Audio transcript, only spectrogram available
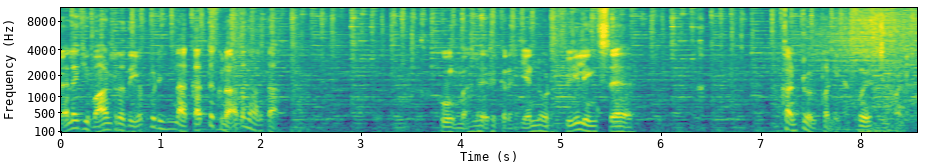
விலகி வாழ்றது எப்படின்னு நான் கத்துக்கணும். அதனால தான் உன் மேல இருக்கிற என்னோட ஃபீலிங்ஸ கண்ட்ரோல் பண்ணிக்க முயற்சி பண்ணேன்.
